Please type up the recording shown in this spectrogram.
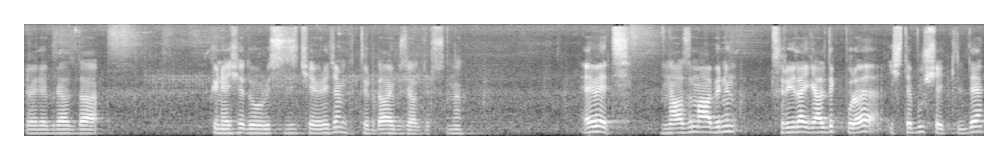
Şöyle biraz daha güneşe doğru sizi çevireceğim ki tır daha güzel dursun ha. Evet Nazım abinin tırıyla geldik buraya. İşte bu şekilde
